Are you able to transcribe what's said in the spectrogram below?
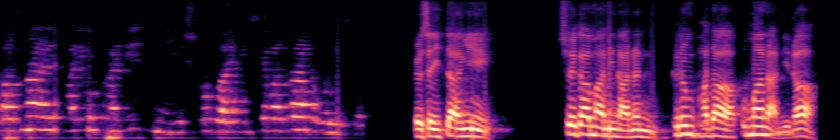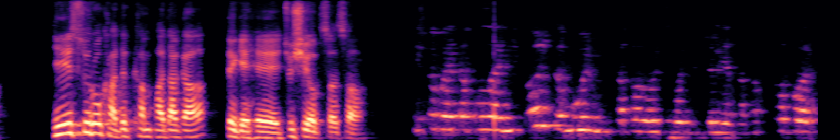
познают Твое провидение, и чтобы они все возрадовались. этому. 그래서 이 땅이 쇠가 많이 나는 그런 바다뿐만 아니라 예수로 가득한 바다가 되게 해 주시옵소서. И чтобы это было не только морем, из которого исходит железо, но чтобы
